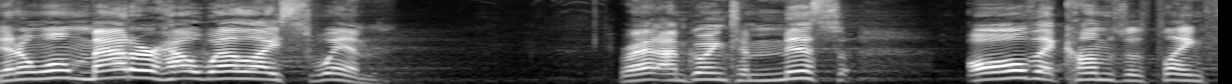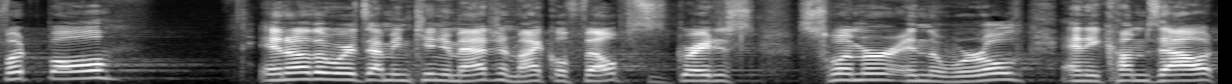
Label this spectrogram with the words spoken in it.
then it won't matter how well I swim, right? I'm going to miss all that comes with playing football. In other words, I mean, can you imagine Michael Phelps, greatest swimmer in the world, and he comes out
